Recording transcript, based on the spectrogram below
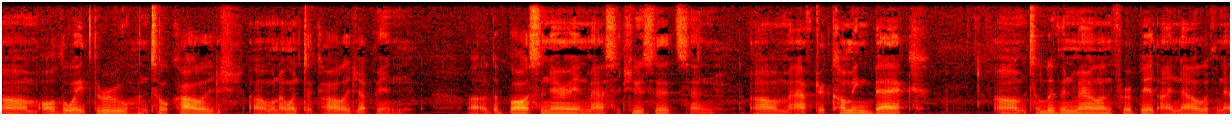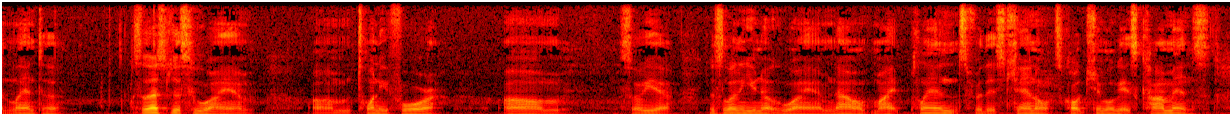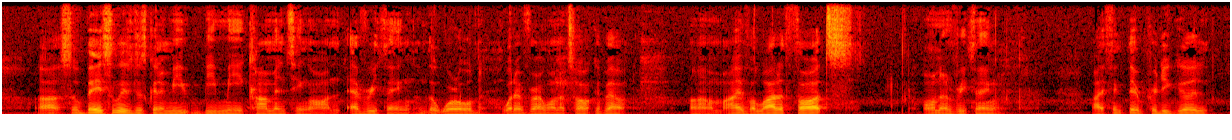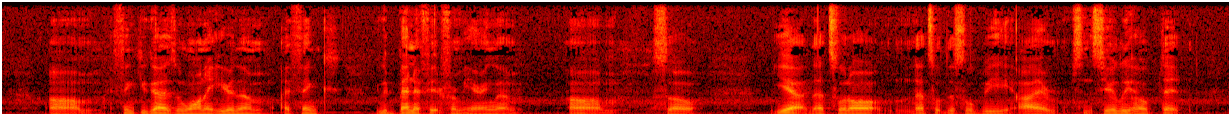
um, all the way through until college. Uh, when I went to college up in uh, the Boston area in Massachusetts, and um, after coming back um, to live in Maryland for a bit, I now live in Atlanta. So that's just who I am. Um, 24. Um, so yeah, just letting you know who I am. Now my plans for this channel, it's called Chimaoge's Comments. Uh, so basically, it's just going to be me commenting on everything, the world, whatever I want to talk about. Um, I have a lot of thoughts on everything. I think they're pretty good. Um, think you guys will want to hear them. I think you would benefit from hearing them. Um, so, yeah, that's what all. That's what this will be. I sincerely hope that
